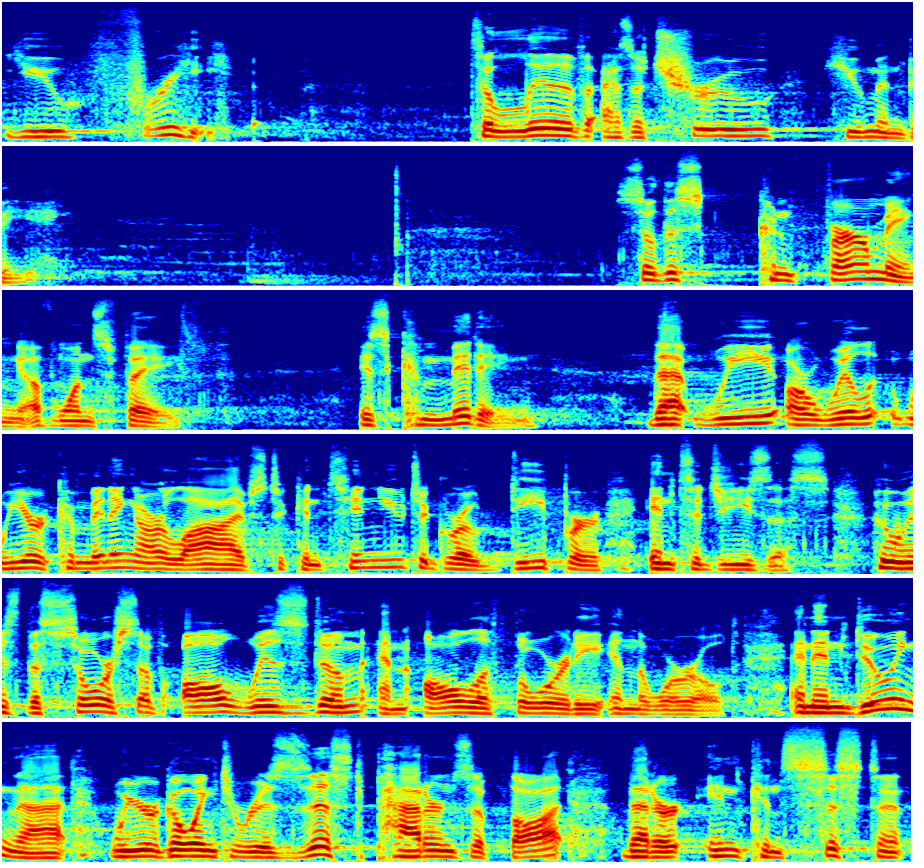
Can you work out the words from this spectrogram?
you free to live as a true human being. So, this confirming of one's faith is committing that we are, will, we are committing our lives to continue to grow deeper into Jesus, who is the source of all wisdom and all authority in the world. And in doing that, we are going to resist patterns of thought that are inconsistent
